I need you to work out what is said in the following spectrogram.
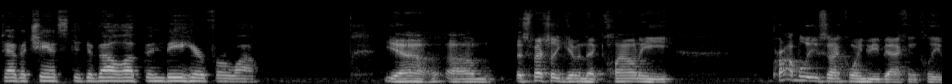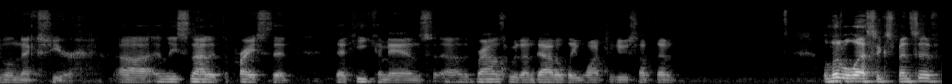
to have a chance to develop and be here for a while. Yeah, um, especially given that Clowney probably is not going to be back in Cleveland next year, uh, at least not at the price that that he commands. Uh, the Browns would undoubtedly want to do something a little less expensive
